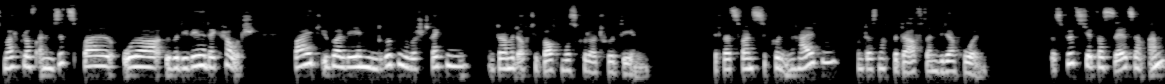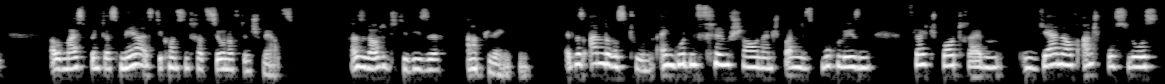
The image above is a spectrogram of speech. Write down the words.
Zum Beispiel auf einem Sitzball oder über die Lehne der Couch. Weit überlehnen, den Rücken überstrecken und damit auch die Bauchmuskulatur dehnen. Etwa 20 Sekunden halten und das nach Bedarf dann wiederholen. Das fühlt sich etwas seltsam an, aber meist bringt das mehr als die Konzentration auf den Schmerz. Also lautet die Devise ablenken. Etwas anderes tun, einen guten Film schauen, ein spannendes Buch lesen, vielleicht Sport treiben, gerne auch anspruchslos,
